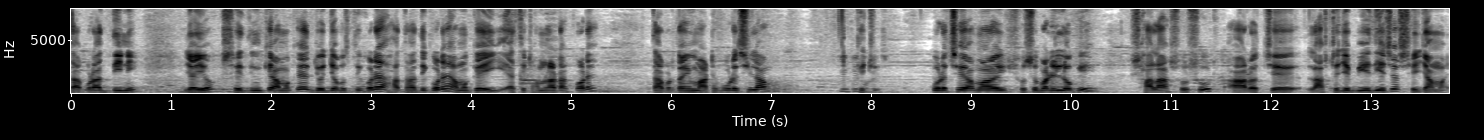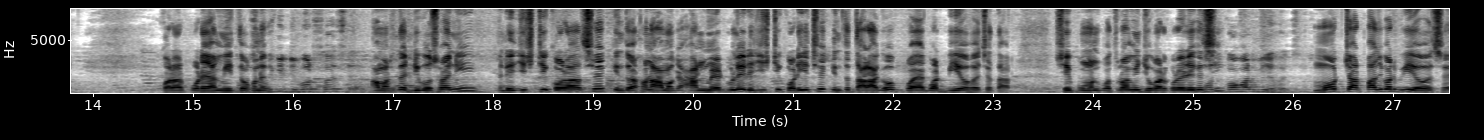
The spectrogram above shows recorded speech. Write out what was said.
তারপর আর দিনই যাই হোক সেই দিনকে আমাকে জোরজবস্তি করে হাতাহাতি করে আমাকে এই অ্যাসিড হামলাটা করে। তারপর তো আমি মাঠে পড়েছিলাম। কিছু করেছে আমার ওই শ্বশুরবাড়ির লোকই শালা শ্বশুর আর হচ্ছে লাস্টে যে বিয়ে দিয়েছে সেই জামাই। করার পরে আমি তখন আমার সাথে ডিভোর্স হয়নি রেজিস্ট্রি করা আছে কিন্তু এখন আমাকে আনমেরিড বলেই রেজিস্ট্রি করিয়েছে কিন্তু তার আগেও কয়েকবার বিয়ে হয়েছে তার। সেই প্রমাণপত্র আমি জোগাড় করে রেখেছি। মোট চার পাঁচবার বিয়ে হয়েছে।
